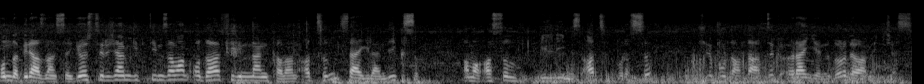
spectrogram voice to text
onu da birazdan size göstereceğim gittiğim zaman. O da filmden kalan atın sergilendiği kısım. Ama asıl bildiğimiz at burası. Şimdi buradan da artık öğren yerine doğru devam edeceğiz.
